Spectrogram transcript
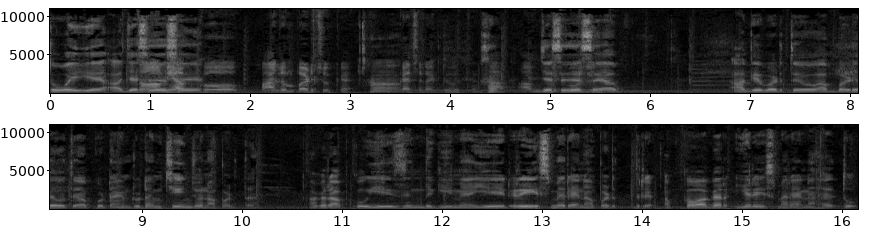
तो वही है आ- तो जैसे जैसे आपको मालूम पड़ चुका है हाँ। कचरा क्यों होता है हाँ, आप जैसे जैसे आप आगे बढ़ते हो आप बड़े होते हो आपको टाइम टू टाइम चेंज होना पड़ता है। अगर आपको ये ज़िंदगी में ये रेस में रहना पड़ आपको अगर ये रेस में रहना है तो।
